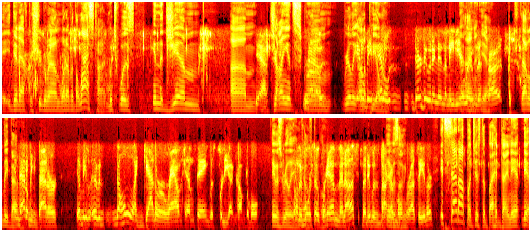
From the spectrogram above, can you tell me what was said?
he did after shoot around, whatever, the last time, which was in the gym, um, Yeah. giant scrum, really It'll unappealing. it'll, they're doing it in the media Yeah, room this yeah. time. That'll be better. That'll be better. It'll be it would, the whole like gather around him thing was pretty uncomfortable. It was really Probably more so for him than us, but it was not It was comfortable un- for us either. It set up a, just a bad dynamic. Yeah.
